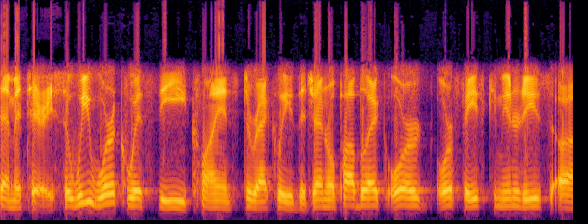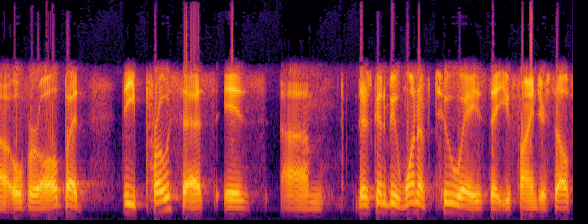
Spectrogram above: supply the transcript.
cemetery, so we work with the clients directly, the general public or or faith communities uh, overall. But the process is um, there's going to be one of two ways that you find yourself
